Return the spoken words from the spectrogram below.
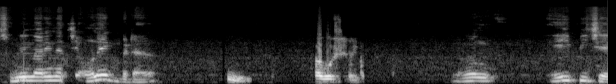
সুনীল নারিনের চেয়ে অনেক বেটার অবশ্যই। এবং এই পিচে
